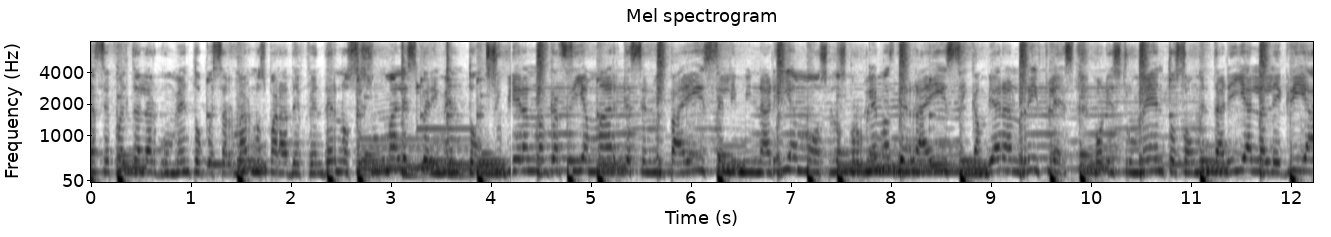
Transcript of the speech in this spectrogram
hace falta el argumento, pues armarnos para defendernos es un mal experimento. Si hubieran más García Márquez en mi país, eliminaríamos los problemas de raíz. Si cambiaran rifles por instrumentos, aumentaría la alegría,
